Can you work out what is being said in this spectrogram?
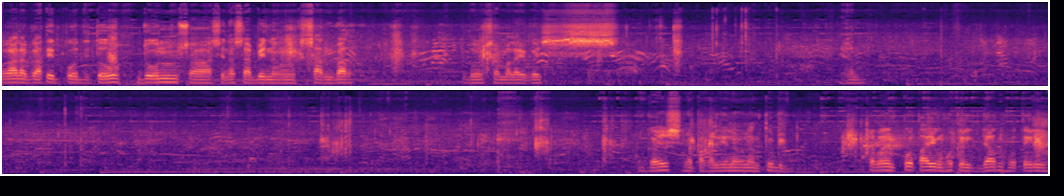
mga nagatid po dito doon sa sinasabi ng sandbar doon sa malayo guys yan guys napakalinaw ng tubig. Meron po tayong hotel dyan hotel.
